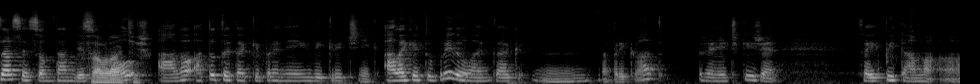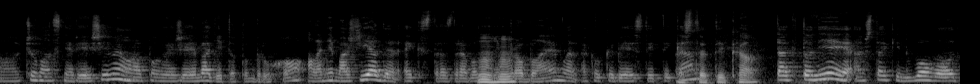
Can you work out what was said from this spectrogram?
zase som tam, kde sa som vrátiš. bol. Áno, a toto je taký pre nich vykričník. Ale keď tu prídu len tak, mm, napríklad, ženičky, že sa ich pýtam, čo vlastne riešime, ona povie, že vadí toto brucho, ale nemá žiaden extra zdravotný uh-huh. problém, len ako keby estetika. Estetika. Tak to nie je až taký dôvod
